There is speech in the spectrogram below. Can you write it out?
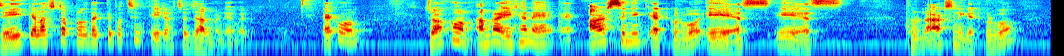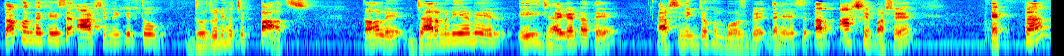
যেই ক্লাসটা আপনারা দেখতে পাচ্ছেন, এইটা হচ্ছে জার্মানিয়ামের। এখন যখন আমরা এখানে আর্সেনিক অ্যাড করব এএস এএস ধরুন আর্সেনিক অ্যাড করব, তখন দেখা গেছে আর্সেনিকের তো যোজনী হচ্ছে পাঁচ। তাহলে জার্মানিয়ামের এই জায়গাটাতে আর্সেনিক যখন বসবে, দেখা গেছে তার আশেপাশে একটা,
